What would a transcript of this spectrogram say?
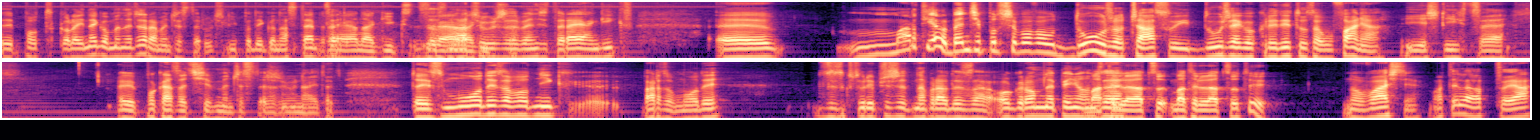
y, pod kolejnego menedżera Manchesteru, czyli pod jego następcę. Zaznaczył, że będzie to Ryan Giggs. E, Martial będzie potrzebował dużo czasu i dużego kredytu zaufania, jeśli chce e, pokazać się w Manchesterze United. To jest młody zawodnik, bardzo młody, który przyszedł naprawdę za ogromne Ma pieniądze. tyle, lat co, ma tyle lat co ty. No właśnie, ma tyle lat co ja.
